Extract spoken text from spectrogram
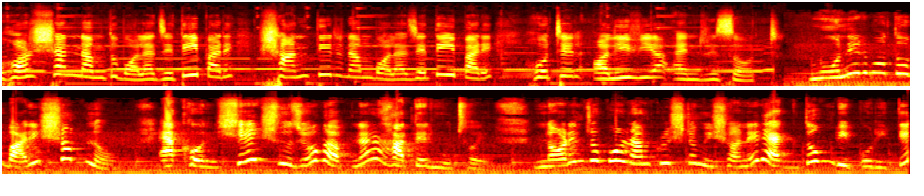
ভরসার নাম তো বলা যেতেই পারে, শান্তির নাম বলা যেতেই পারে হোটেল অলিভিয়া অ্যান্ড রিসর্ট। মনের মতো বাড়ির স্বপ্ন? এখন সেই সুযোগ আপনার হাতের মুঠোয়। নরেন্দ্রপুর রামকৃষ্ণ মিশনের একদম বিপরীতে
